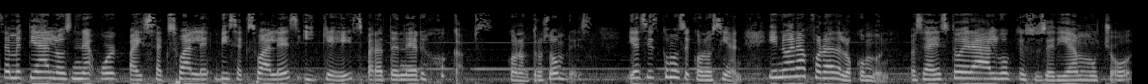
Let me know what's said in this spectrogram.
Se metía a los network bisexuales, bisexuales y gays para tener hookups con otros hombres. Y así es como se conocían. Y no era fuera de lo común. O sea, esto era algo que sucedía mucho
